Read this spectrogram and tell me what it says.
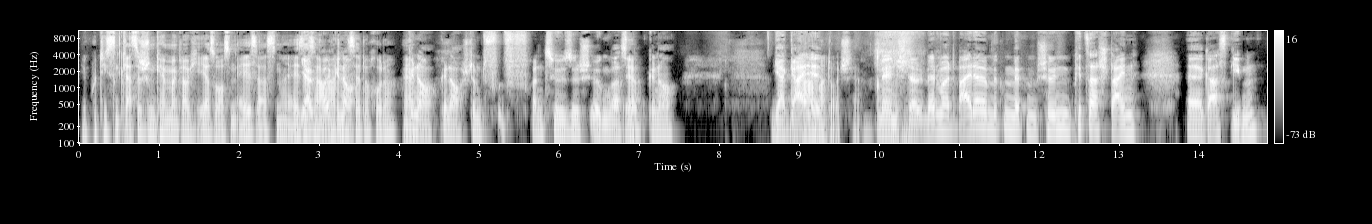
Ja gut, diesen klassischen kennt man, glaube ich, eher so aus dem Elsass, ne? Elsässer Ja, Art genau. heißt er doch, oder? Ja. Genau, genau, stimmt. F Französisch, irgendwas, Ja. ne? Genau. Ja, geil. Warmer Deutsch, ja. Mensch, da werden wir beide mit, mit einem schönen Pizzastein äh, Gas geben.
